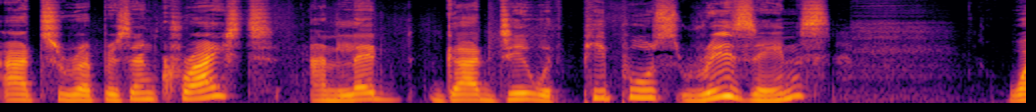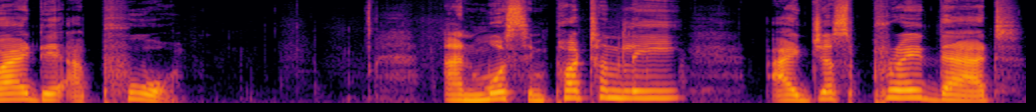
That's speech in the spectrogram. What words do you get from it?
are to represent Christ and let God deal with people's reasons why they are poor. And most importantly, I just pray that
